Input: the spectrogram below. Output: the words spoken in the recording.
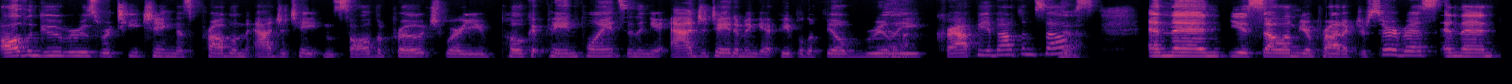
all the gurus were teaching this problem, agitate, and solve approach where you poke at pain points and then you agitate them and get people to feel really yeah. crappy about themselves. Yeah. And then you sell them your product or service. And then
